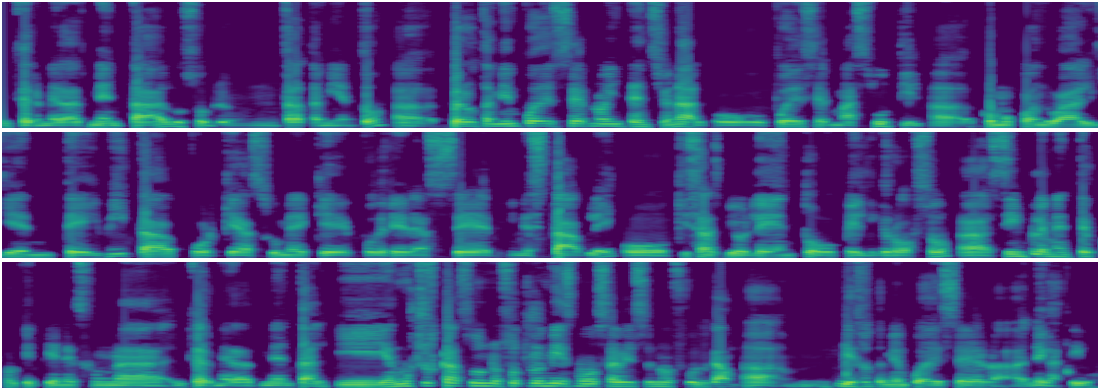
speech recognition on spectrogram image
enfermedad mental o sobre un tratamiento, ah, pero también puede ser no intencional o puede ser más útil, ah, como cuando alguien te evita porque asume que podría ser inestable o quizás violento o peligroso, ah, simplemente porque tienes una enfermedad mental. Y en muchos casos nosotros mismos a veces nos juzgamos y eso también puede ser negativo.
